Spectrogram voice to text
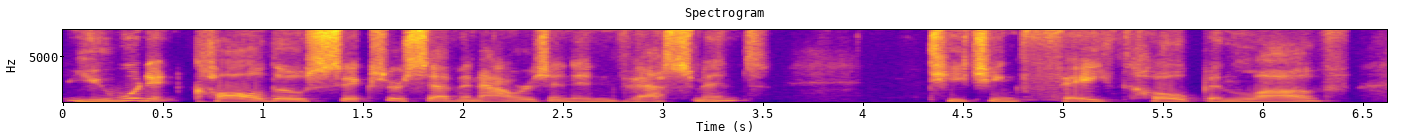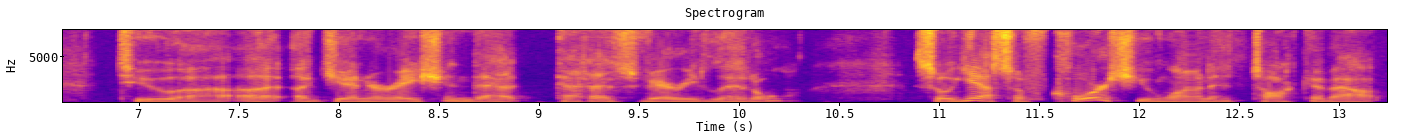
you wouldn't call those six or seven hours an investment teaching faith, hope, and love to a, a generation that, that has very little. So, yes, of course, you want to talk about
